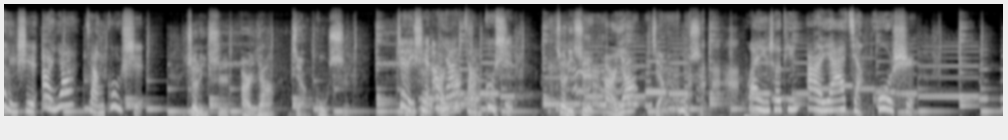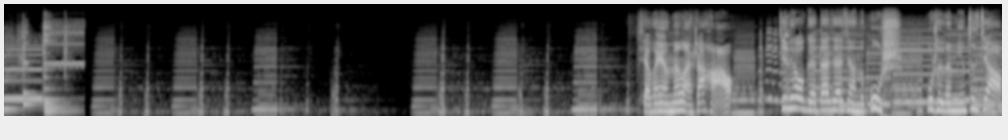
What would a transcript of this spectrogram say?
这里是二丫讲故事，这里是二丫讲故事，这里是二丫讲故事，这里是二丫讲故事，欢迎收听二丫讲故事。小朋友们晚上好，今天我给大家讲的故事，故事的名字叫《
